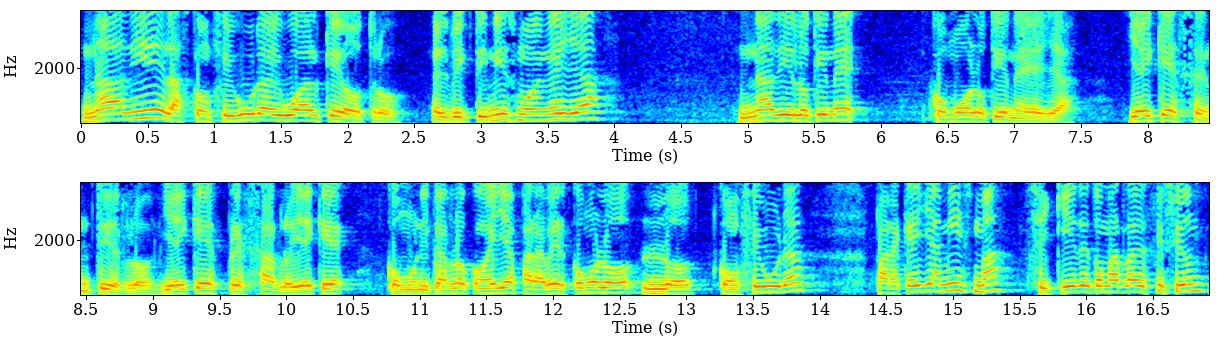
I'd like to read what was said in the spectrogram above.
Nadie las configura igual que otro. El victimismo en ella, nadie lo tiene como lo tiene ella. Y hay que sentirlo, y hay que expresarlo, y hay que comunicarlo con ella para ver cómo lo, lo configura, para que ella misma, si quiere tomar la decisión,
